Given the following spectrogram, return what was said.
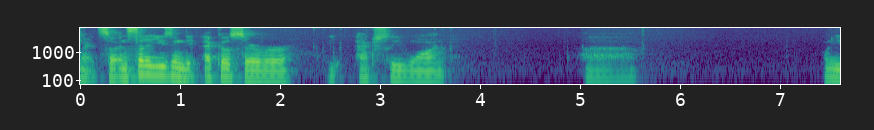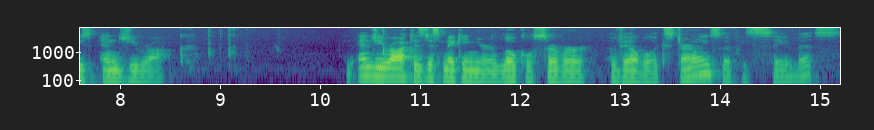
All right, so instead of using the echo server, we actually want, uh, want to use ngrok. ngrok is just making your local server available externally, so if we save this,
